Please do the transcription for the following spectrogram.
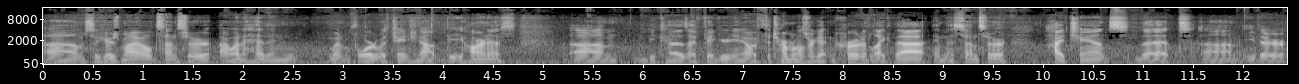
Um, so here's my old sensor. I went ahead and went forward with changing out the harness um, because I figured, you know, if the terminals are getting corroded like that in the sensor, high chance that um, either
